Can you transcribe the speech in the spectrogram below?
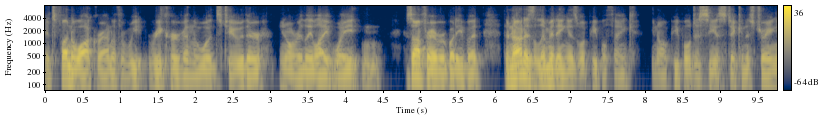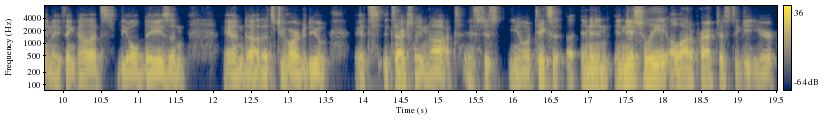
it's fun to walk around with a recurve in the woods too. They're you know really lightweight, and it's not for everybody, but they're not as limiting as what people think. You know, people just see a stick and a string and they think, oh, that's the old days, and and uh, that's too hard to do. It's it's actually not. It's just you know it takes an in, initially a lot of practice to get your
